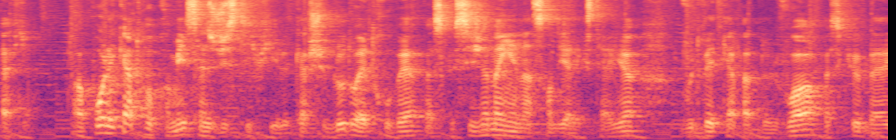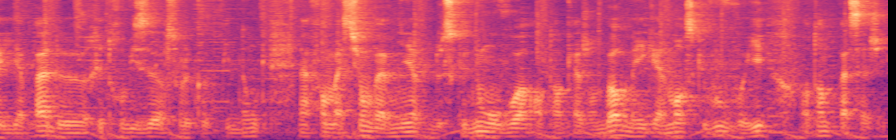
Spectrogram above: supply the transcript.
avion. Alors pour les quatre premiers, ça se justifie. Le cache bleu doit être ouvert parce que si jamais il y a un incendie à l'extérieur, vous devez être capable de le voir parce que ben, n'y a pas de rétroviseur sur le cockpit. Donc l'information va venir de ce que nous on voit en tant qu'agent de bord, mais également ce que vous voyez en tant que passager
